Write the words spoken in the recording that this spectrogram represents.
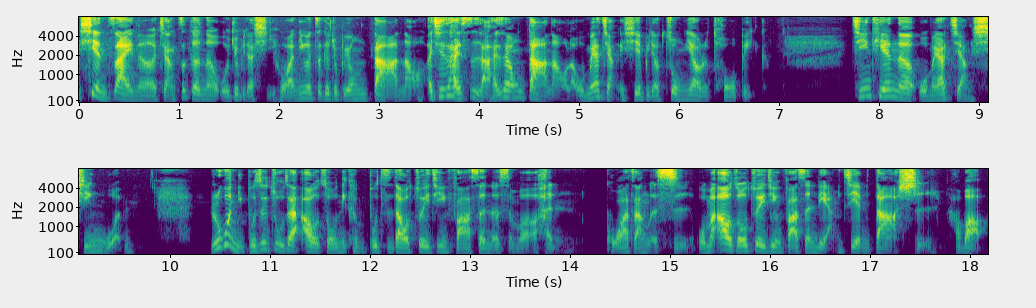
现在呢，讲这个呢，我就比较喜欢，因为这个就不用大脑。哎，其实还是啦，还是要用大脑了。我们要讲一些比较重要的 topic。今天呢，我们要讲新闻。如果你不是住在澳洲，你可能不知道最近发生了什么很夸张的事。我们澳洲最近发生两件大事，好不好？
